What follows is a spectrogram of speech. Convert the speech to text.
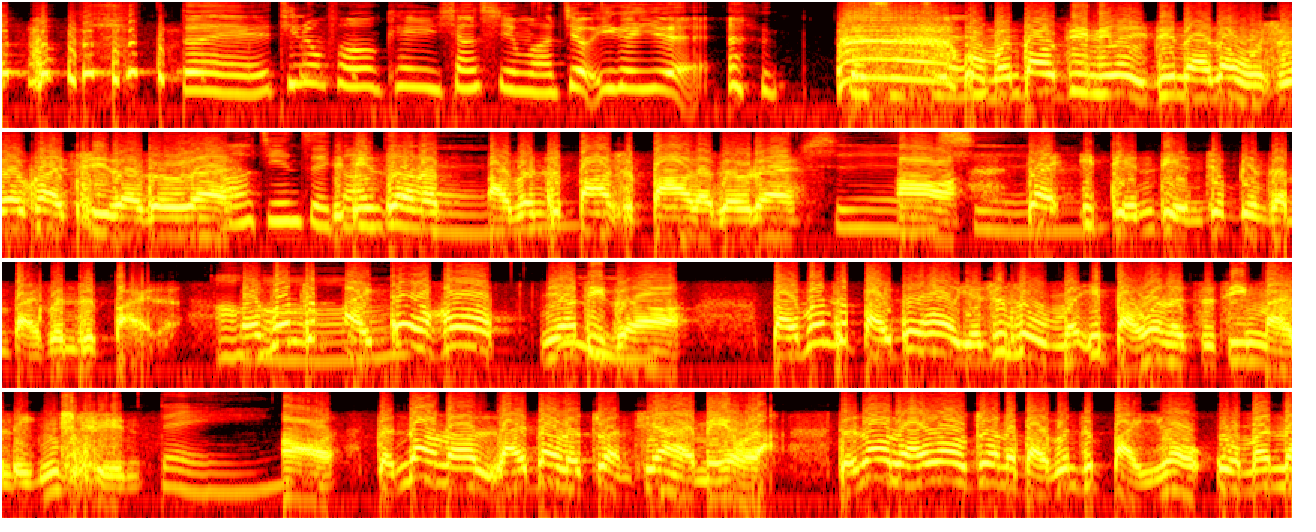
对，听众朋友可以相信吗？就一个月我间，们到今天已经来到五十二块七了，对不对？哦，今天最高已经赚了百分之八十八了，对不对？是哦是，，再一点点就变成百分之百了。哦百分之百过后，你要记得啊，百分之百过后，也就是我们一百万的资金买零群，对，哦，等到呢来到了赚，现在还没有啦。等到来到赚了百分之百以后，我们呢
